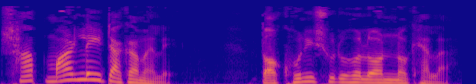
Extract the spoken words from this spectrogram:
সাপ মারলেই টাকা মেলে। তখনই শুরু হল অন্য খেলা।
